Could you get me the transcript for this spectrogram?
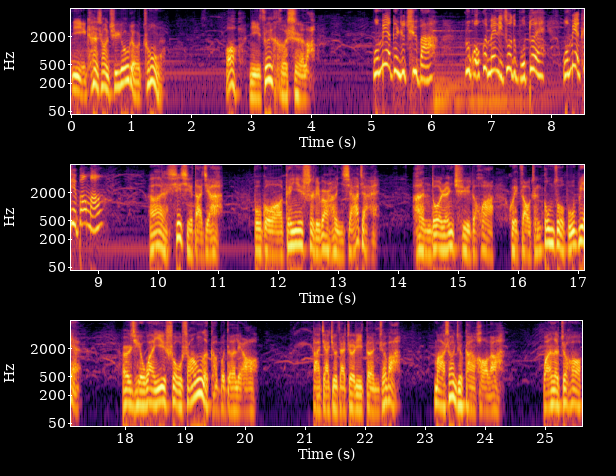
你看上去有点重。哦，你最合适了。我们也跟着去吧。如果惠美里做的不对，我们也可以帮忙。啊，谢谢大家。不过更衣室里边很狭窄。很多人去的话，会造成工作不便，而且万一受伤了可不得了。大家就在这里等着吧，马上就干好了。完了之后，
